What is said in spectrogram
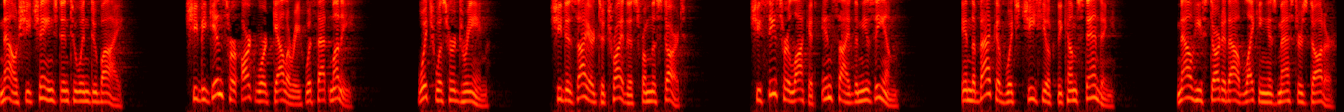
Now she changed into in Dubai. She begins her artwork gallery with that money. Which was her dream. She desired to try this from the start. She sees her locket inside the museum. In the back of which Ji Hyuk becomes standing. Now he started out liking his master's daughter.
